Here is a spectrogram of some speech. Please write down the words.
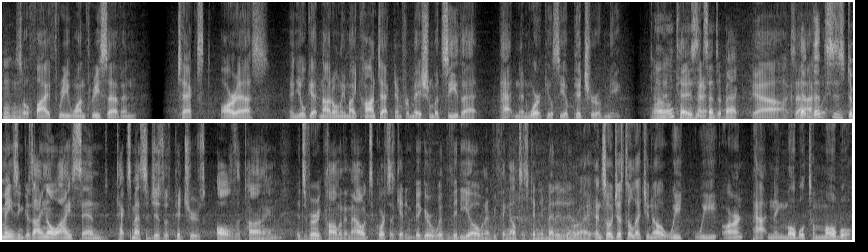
Mhm. So 53137, text RS, and you'll get not only my contact information, but see that patent and work. You'll see a picture of me. Oh, okay. As it it- sends it back. Yeah, exactly. That, that's just amazing because I know I send text messages with pictures all the time. Mm-hmm. It's very common, and now it's of course it's getting bigger with video and everything else that's getting embedded in it. Right. And so just to let you know, we we aren't patenting mobile to mobile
